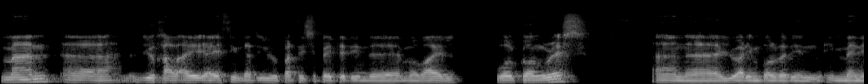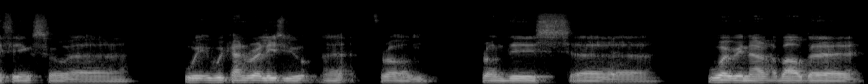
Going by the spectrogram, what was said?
man. Uh, you have I, I think that you participated in the Mobile World Congress, and uh, you are involved in in many things. So uh, we we can release you uh, from from this uh, webinar about the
